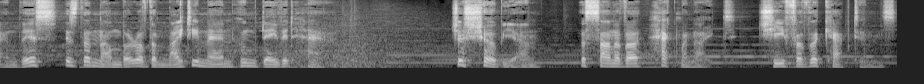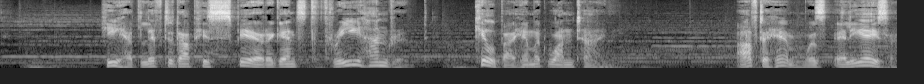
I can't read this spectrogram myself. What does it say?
And this is the number of the mighty men whom David had. Jashobeam, the son of a Hachmonite, chief of the captains. He had lifted up his spear against three hundred, killed by him at one time. After him was Eleazar,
